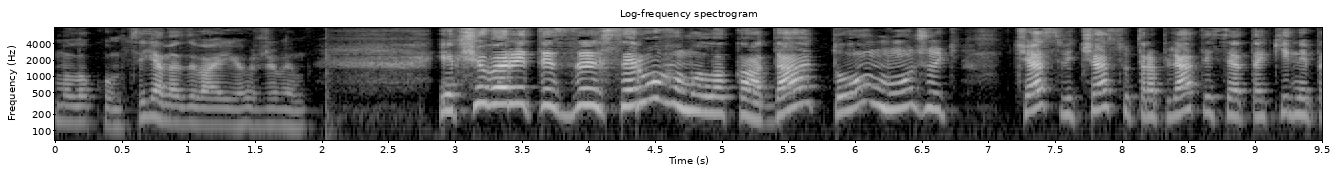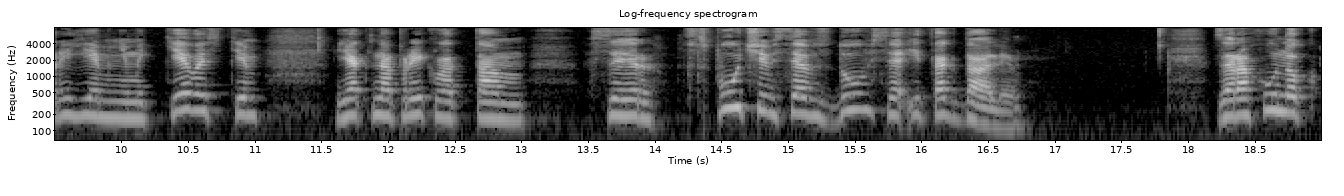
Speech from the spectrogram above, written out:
молоком, це я називаю його живим. Якщо варити з сирого молока, да, то можуть час від часу траплятися такі неприємні миттєвості, як, наприклад, там сир вспучився, вздувся і так далі. За рахунок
